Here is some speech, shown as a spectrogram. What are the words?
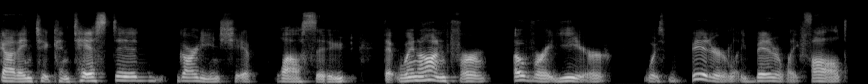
got into contested guardianship lawsuit that went on for over a year was bitterly bitterly fought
